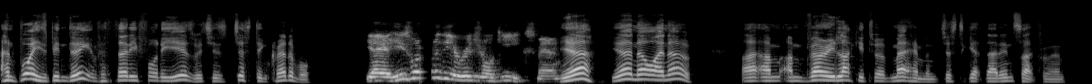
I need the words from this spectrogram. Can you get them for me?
And boy, he's been doing it for 30, 40 years, which is just incredible. yeah, yeah, he's one of the original geeks, man. Yeah. Yeah. No, I know. I, I'm I'm very lucky to have met him and just to get that insight from him.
